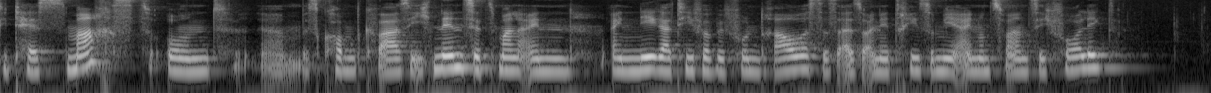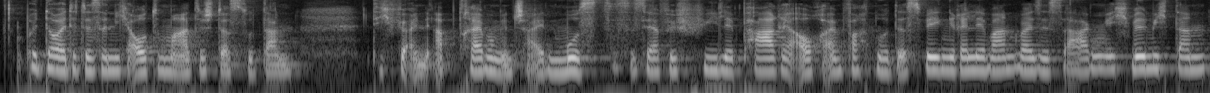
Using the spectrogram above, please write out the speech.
die Tests machst und ähm, es kommt quasi, ich nenne es jetzt mal ein, ein negativer Befund raus, dass also eine Trisomie 21 vorliegt, bedeutet das ja nicht automatisch, dass du dann dich für eine Abtreibung entscheiden musst. Das ist ja für viele Paare auch einfach nur deswegen relevant, weil sie sagen, ich will mich dann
